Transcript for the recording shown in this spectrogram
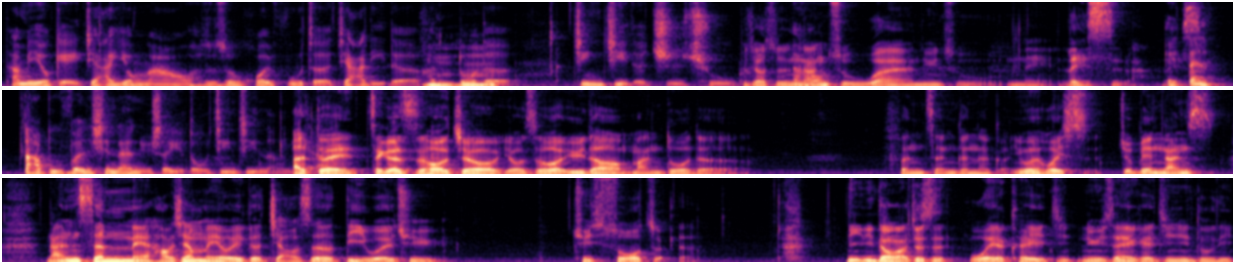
他们有给家用啊，或者是会负责家里的很多的经济的支出，比较是男主外女主内类似啊。哎、欸，但大部分现在女生也都有经济能力啊。啊对，这个时候就有时候会遇到蛮多的纷争跟那个，因为会死就变男。男生没好像没有一个角色地位去去说嘴了，你你懂吗？就是我也可以经，女生也可以经济独立，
